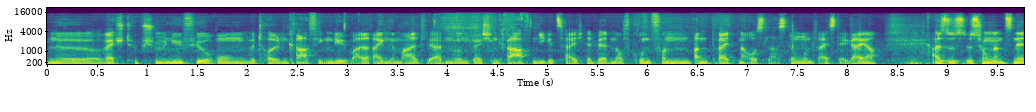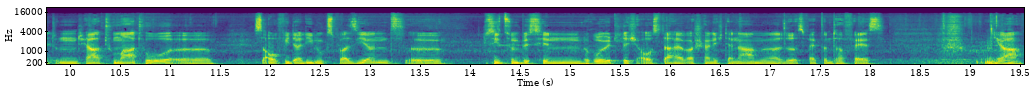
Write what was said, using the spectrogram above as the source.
eine recht hübsche Menüführung mit tollen Grafiken, die überall reingemalt werden, irgendwelchen Graphen, die gezeichnet werden aufgrund von Bandbreitenauslastung und weiß der Geier. Also es ist schon ganz nett und ja, Tomato äh, ist auch wieder Linux-basierend, äh, sieht so ein bisschen rötlich aus, daher wahrscheinlich der Name, also das Webinterface. Ja,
